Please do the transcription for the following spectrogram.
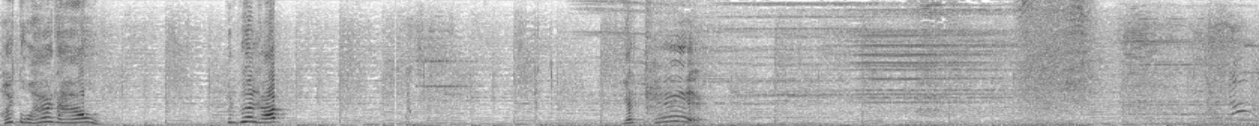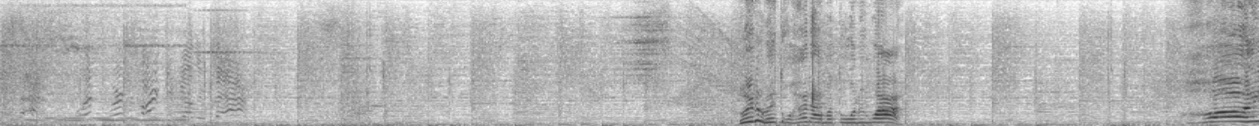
เฮ้ย ตัวห้าดาว เพื่อนๆครับ ยัดแค่เฮ้ยเราได้ตัวห้าดาวมาตัวหนึ่งว่ะเฮ้ย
